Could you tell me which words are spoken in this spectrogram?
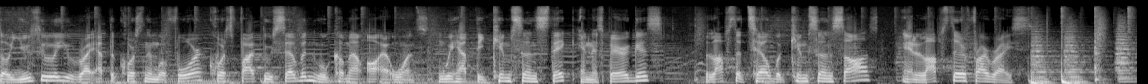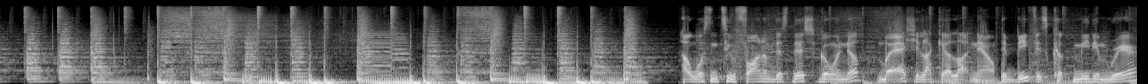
So usually right after course number 4, course 5 through 7 will come out all at once. We have the Kim Son steak and asparagus, lobster tail with Kim Son sauce, and lobster fried rice. I wasn't too fond of this dish going up, but I actually like it a lot now. The beef is cooked medium rare,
